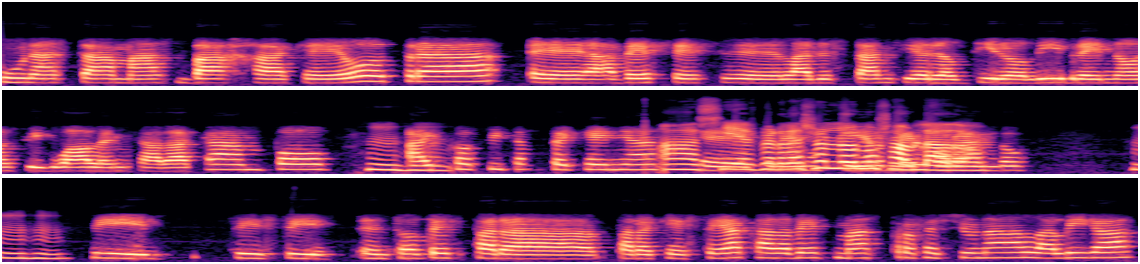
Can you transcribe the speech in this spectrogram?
una está más baja que otra, eh, a veces eh, la distancia del tiro libre no es igual en cada campo. Hay cositas pequeñas. Ah, sí, es verdad, eso lo hemos hablado. mejorando. Ujú. Sí, sí, sí. Entonces, para, para que sea cada vez más profesional la liga,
